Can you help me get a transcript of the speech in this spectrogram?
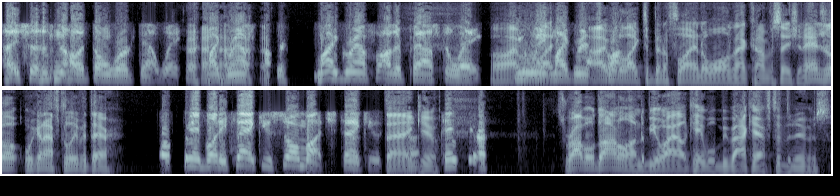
I says, "No, it don't work that way." My grandfather, my grandfather passed away. Oh, I you ain't like, my I would have liked to have been a fly on the wall in that conversation. Angelo, we're gonna have to leave it there. Okay, buddy. Thank you so much. Thank you. Thank Uh, you. Take care. It's Rob O'Donnell on WILK. We'll be back after the news.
